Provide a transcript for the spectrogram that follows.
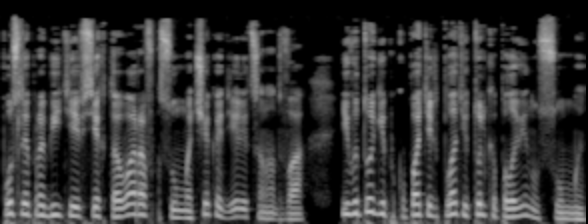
После пробития всех товаров сумма чека делится на 2, и в итоге покупатель платит только половину суммы.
